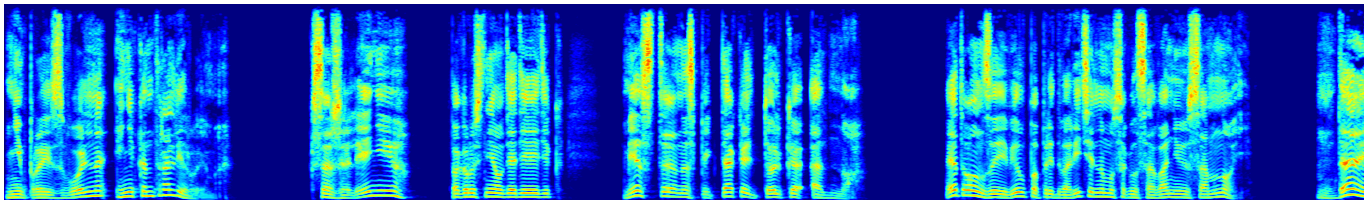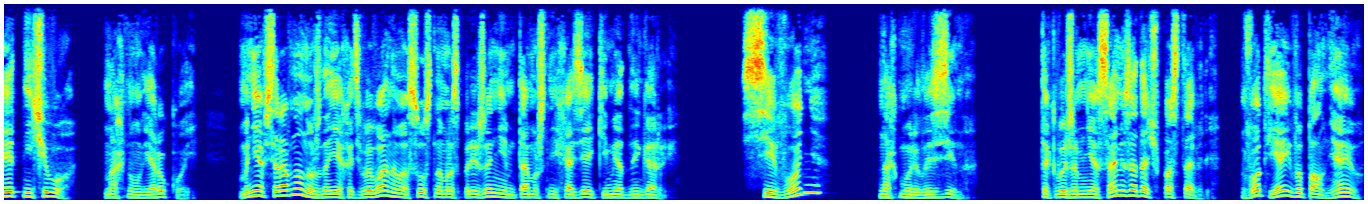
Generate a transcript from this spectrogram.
непроизвольно и неконтролируемо. «К сожалению», — погрустнел дядя Эдик, — «место на спектакль только одно». Это он заявил по предварительному согласованию со мной. «Да, это ничего», — махнул я рукой. «Мне все равно нужно ехать в Иваново с устным распоряжением тамошней хозяйки Медной горы». «Сегодня?» — нахмурилась Зина. «Так вы же мне сами задачу поставили. Вот я и выполняю».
